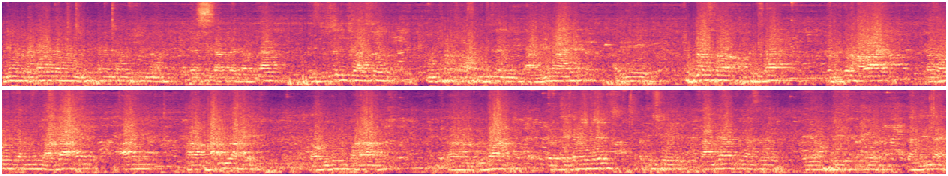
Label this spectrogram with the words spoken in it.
विविध प्रकारच्या मदत दृष्टीनं व्यक्त करता करता हे सुसज्ज असं मोठं ऑफिस काढलेलं आहे आणि छोटासा ऑफिस आहे भरपूर हवा आहे बसवून त्यामुळे जागा आहे आणि हा भाग आहे. समजून गावडूपणा उभा तर त्याच्यामुळे अतिशय चांगल्या असं हे ऑफिस झालेलं आहे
